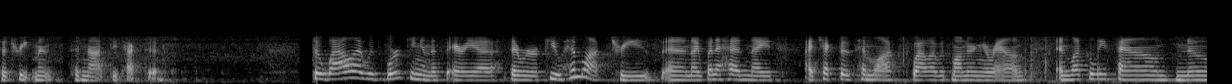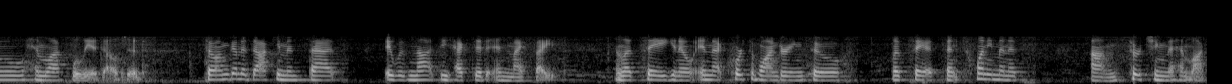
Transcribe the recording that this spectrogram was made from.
to treatments to not detected. So while I was working in this area, there were a few hemlock trees, and I went ahead and I, I checked those hemlocks while I was wandering around, and luckily found no hemlock woolly adelgid. So I'm going to document that it was not detected in my site. And let's say, you know, in that course of wandering, so let's say I spent 20 minutes um, searching the hemlock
